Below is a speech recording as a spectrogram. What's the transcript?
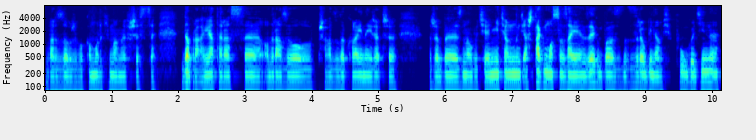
Bardzo dobrze, bo komórki mamy wszyscy. Dobra, a ja teraz e, od razu przechodzę do kolejnej rzeczy, żeby znowu Cię nie ciągnąć aż tak mocno za język, bo zrobi nam się pół godziny,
